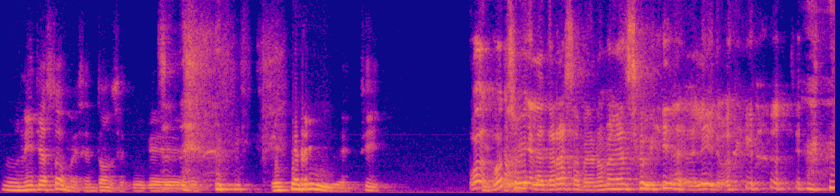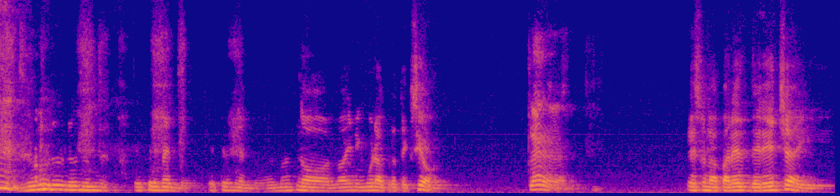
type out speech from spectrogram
Ni te asomes entonces, porque es, terrible, sí. Bueno, puedo subir a la terraza, pero no me hagan subir al alero. No, no, no, no, es tremendo, es tremendo. Además, no, no hay ninguna protección. Claro. Es una pared derecha y,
